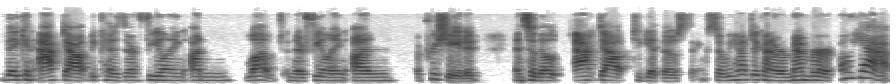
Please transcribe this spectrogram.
they can act out because they're feeling unloved and they're feeling unappreciated. And so they'll act out to get those things. So we have to kind of remember oh, yeah,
